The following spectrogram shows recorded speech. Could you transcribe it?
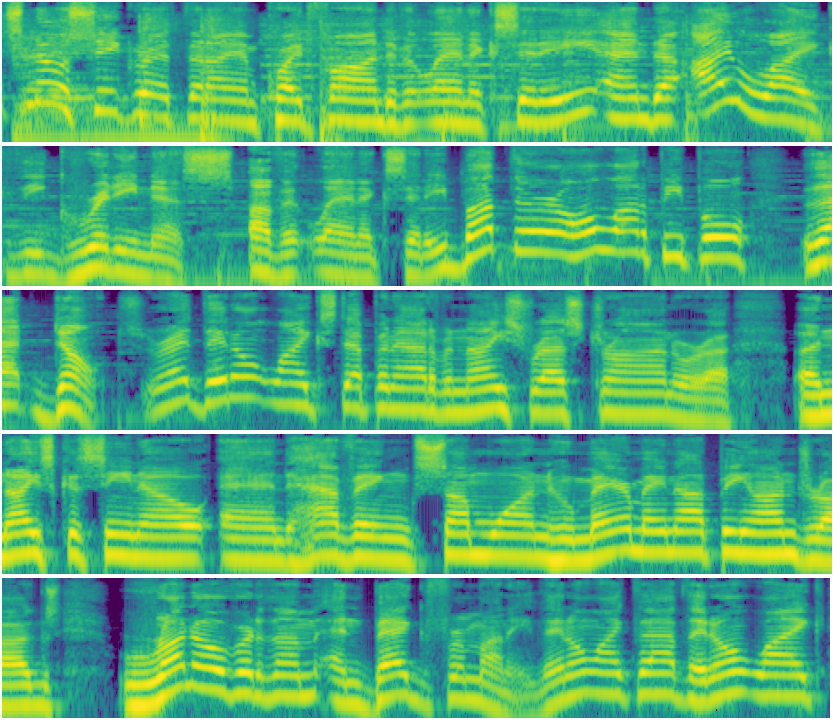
It's no secret that I am quite fond of Atlantic City, and uh, I like the grittiness of Atlantic City, but there are a whole lot of people that don't, right? They don't like stepping out of a nice restaurant or a, a nice casino and having someone who may or may not be on drugs run over to them and beg for money. They don't like that. They don't like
